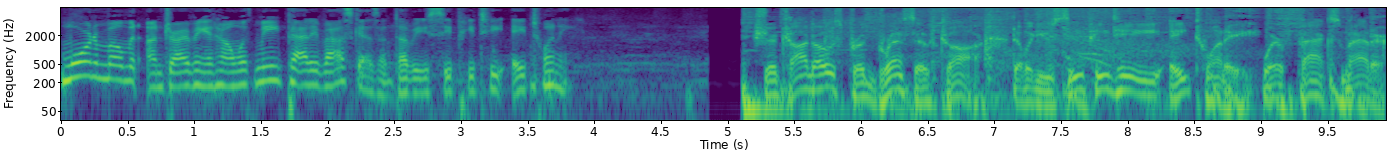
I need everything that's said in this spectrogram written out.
More in a moment on Driving It Home with me, Patti Vasquez on WCPT 820. Chicago's Progressive Talk, WCPT 820, where facts matter.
